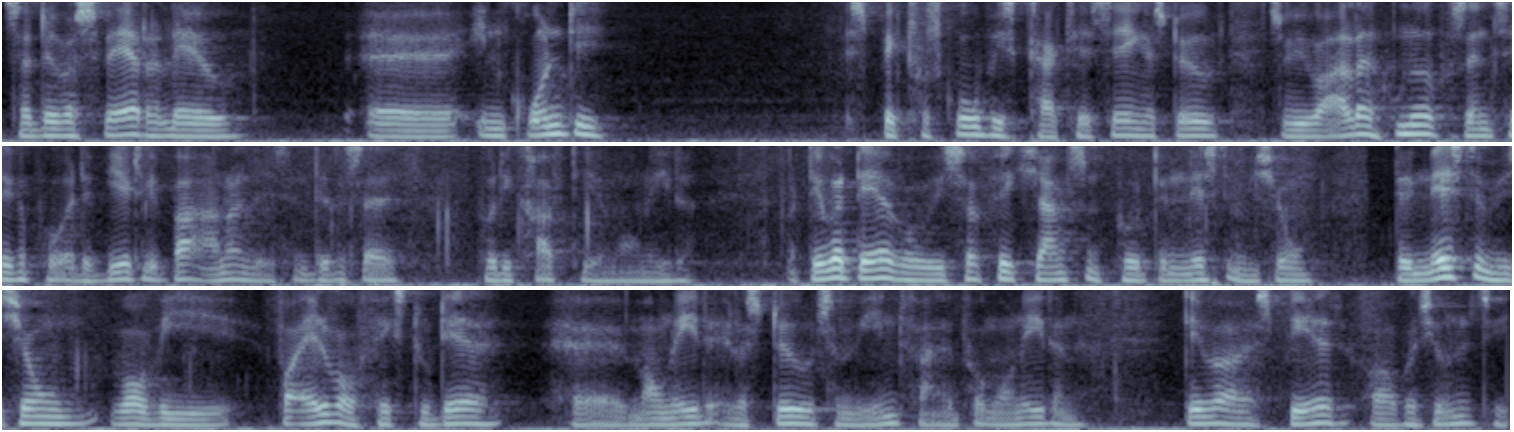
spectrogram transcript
så det var svært at lave øh, en grundig spektroskopisk karakterisering af støvet, så vi var aldrig 100% sikre på, at det virkelig var anderledes end det, der sad på de kraftige magneter. Og det var der, hvor vi så fik chancen på den næste mission. Den næste mission, hvor vi for alvor fik studeret øh, magnet eller støvet, som vi indfangede på magneterne, det var Spirit og Opportunity.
